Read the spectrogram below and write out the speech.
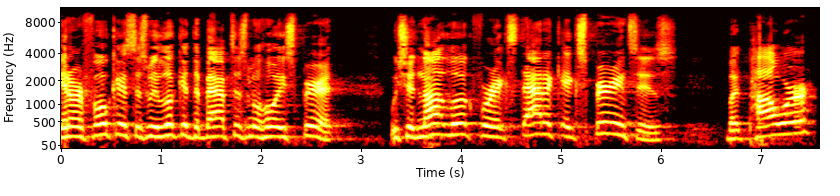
in our focus as we look at the baptism of the Holy Spirit, we should not look for ecstatic experiences, but power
